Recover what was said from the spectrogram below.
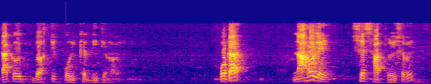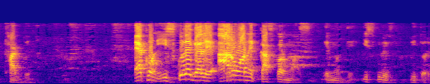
তাকে ওই দশটির পরীক্ষা দিতে হবে। ওটা না হলে সে ছাত্র হিসেবে থাকবে না। এখন স্কুলে গেলে আরও অনেক কাজকর্ম আছে এর মধ্যে, স্কুলের ভিতরে।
